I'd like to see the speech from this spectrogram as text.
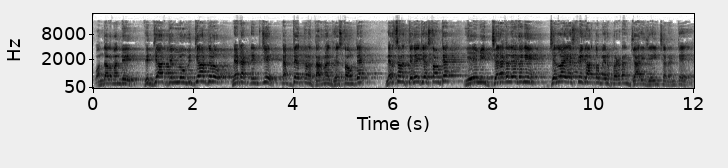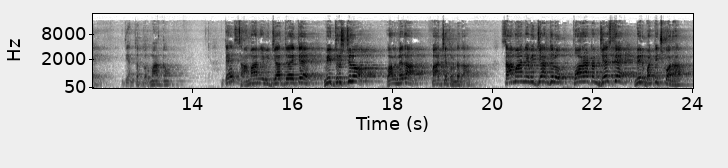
వందల మంది విద్యార్థులు విద్యార్థులు నేటటి నుంచి పెద్ద ఎత్తున ధర్నాలు చేస్తూ ఉంటే నిరసన తెలియజేస్తూ ఉంటే ఏమీ జరగలేదని జిల్లా ఎస్పీ గారితో మీరు ప్రకటన జారీ చేయించారంటే ఇది ఎంత దుర్మార్గం. అంటే సామాన్య విద్యార్థులు అయితే మీ దృష్టిలో వాళ్ళ మీద బాధ్యత ఉండదా? సామాన్య విద్యార్థులు పోరాటం చేస్తే మీరు పట్టించుకోరా?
